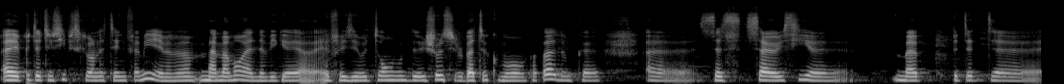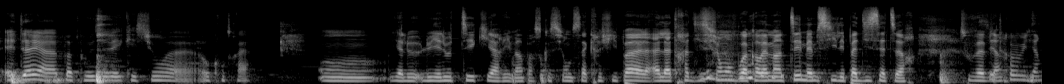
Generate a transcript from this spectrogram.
peut-être aussi parce qu'on était une famille et ma, maman elle naviguait euh, elle faisait autant de choses sur le bateau que mon papa donc euh, ça aussi m'a peut-être aidé à pas poser les questions au contraire il y, a le, le thé qui arrive, hein, parce que si on ne sacrifie pas à, la tradition, on boit quand même un thé, même s'il n'est pas 17 heures. Tout va bien. Trop bien.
